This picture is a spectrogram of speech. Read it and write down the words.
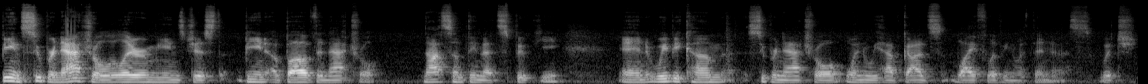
Being supernatural literally means just being above the natural, not something that's spooky. And we become supernatural when we have God's life living within us, which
